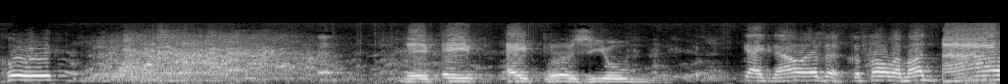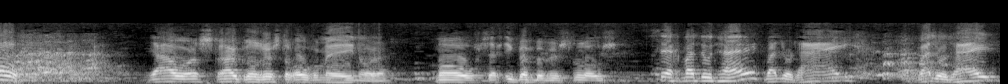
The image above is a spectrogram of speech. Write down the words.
Goed. Neef Eve, I presume. Kijk nou even, gevallen man. Auw! Ja hoor, struikel rustig over me heen hoor. Mijn hoofd zegt, ik ben bewusteloos. Zeg, wat doet hij? Wat doet hij? Wat doet hij?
